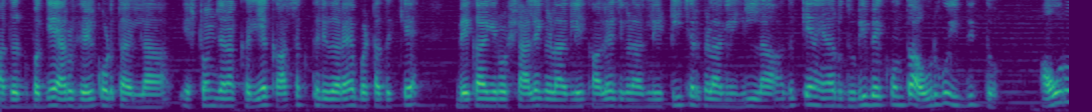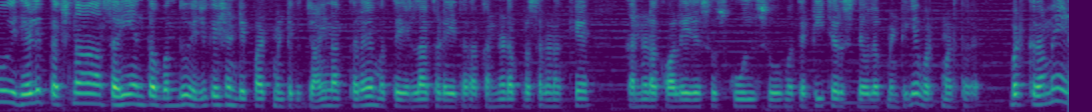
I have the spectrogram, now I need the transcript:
ಅದ್ರ ಬಗ್ಗೆ ಯಾರು ಹೇಳ್ಕೊಡ್ತಾ ಇಲ್ಲ. ಎಷ್ಟೊಂದು ಜನ ಕಲಿಯಕ್ಕೆ ಆಸಕ್ತರಿದ್ದಾರೆ, ಬಟ್ ಅದಕ್ಕೆ ಬೇಕಾಗಿರೋ ಶಾಲೆಗಳಾಗಲಿ, ಕಾಲೇಜ್ಗಳಾಗಲಿ, ಟೀಚರ್ಗಳಾಗಲಿ ಇಲ್ಲ. ಅದಕ್ಕೆ ಯಾರು ದುಡಿಬೇಕು ಅಂತ ಅವ್ರಿಗೂ ಇದ್ದಿತ್ತು. ಅವರು ಇದು ಹೇಳಿದ ತಕ್ಷಣ ಸರಿ ಅಂತ ಬಂದು ಎಜುಕೇಷನ್ ಡಿಪಾರ್ಟ್ಮೆಂಟ್ಗೆ ಜಾಯಿನ್ ಆಗ್ತಾರೆ. ಮತ್ತು ಎಲ್ಲ ಕಡೆ ಈ ಥರ ಕನ್ನಡ ಪ್ರಸರಣಕ್ಕೆ, ಕನ್ನಡ ಕಾಲೇಜಸ್ಸು, ಸ್ಕೂಲ್ಸು, ಮತ್ತು ಟೀಚರ್ಸ್ ಡೆವಲಪ್ಮೆಂಟಿಗೆ ವರ್ಕ್ ಮಾಡ್ತಾರೆ. ಬಟ್ ಕ್ರಮೇಣ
